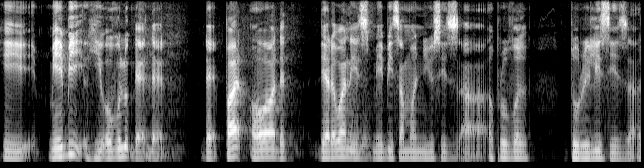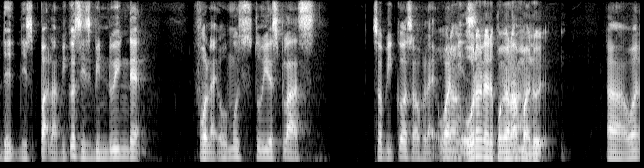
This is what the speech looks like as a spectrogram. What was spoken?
he maybe he overlooked that that that part or the the other one is maybe someone use his uh, approval to release his uh, the, this part lah because he's been doing that for like almost two years plus. So because of like one Orang, orang dah ada pengalaman tu uh, one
